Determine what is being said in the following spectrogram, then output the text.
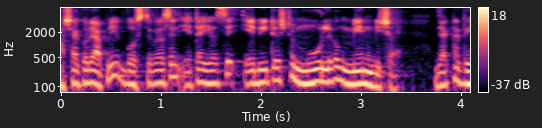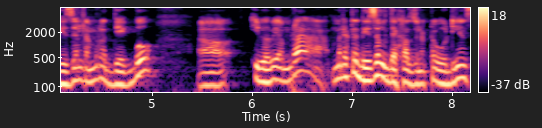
আশা করি আপনি বুঝতে পেরেছেন, এটাই হচ্ছে এবি টেস্টের মূল এবং মেন বিষয়। যে একটা রেজাল্ট আমরা দেখব এইভাবে আমরা মানে একটা রেজাল্ট দেখার জন্য, একটা অডিয়েন্স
